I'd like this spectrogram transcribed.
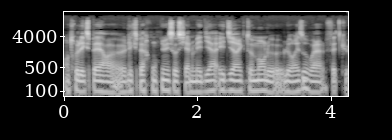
entre l'expert, l'expert contenu et social media et directement le, le réseau. Voilà, le fait que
